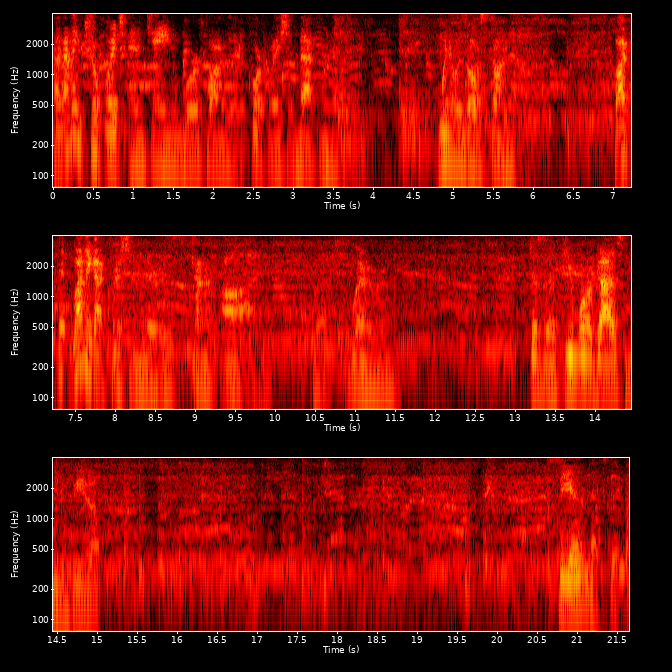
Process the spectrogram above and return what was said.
like, I think Triple H and Kane were part of the corporation back when uh, when it was all starting out. Why, why they got Christian there is kind of odd, but whatever. Just a few more guys for me to beat up. See you next video.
